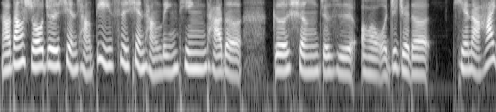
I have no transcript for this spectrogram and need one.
然后当时候就是现场第一次现场聆听他的歌声，就是哦，我就觉得天哪，他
